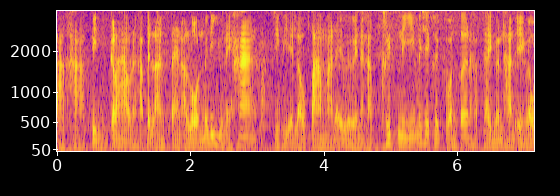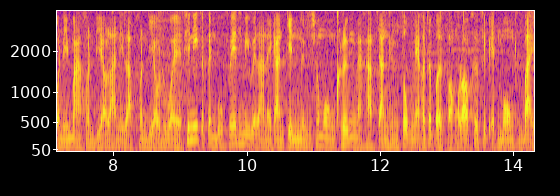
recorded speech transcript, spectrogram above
สาขาปิ่นเกล้านะครับ เป็นร้าน stand alone ไม่ได้อยู่ในห้างปัก GPS แล้วตามมาได้เลยนะครับคลิปนี้ไม่ใช่คลิปสปอนเซอร์นะครับจ่ายเงินทานเองแล้ววันนี้มาคนเดียวร้านนี้รับคนเดียวด้วย ที่นี่จะเป็นบุฟเฟ่ที่มีเวลาในการกิน 1 ชั่วโมงครึ่งนะครับจันทร์ถึงศุกร์เนี่ยเขาจะเปิด 2 รอบคือ 11โมงถึงบ่าย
